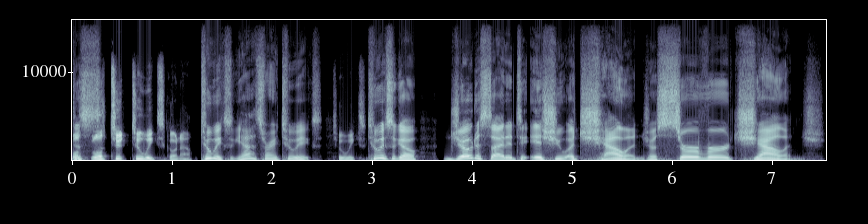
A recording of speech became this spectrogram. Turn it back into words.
Well, dec- well, two two weeks ago now. two weeks ago. Yeah, that's right, two weeks. Two weeks. Ago. Two weeks ago, Joe decided to issue a challenge, a server challenge.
